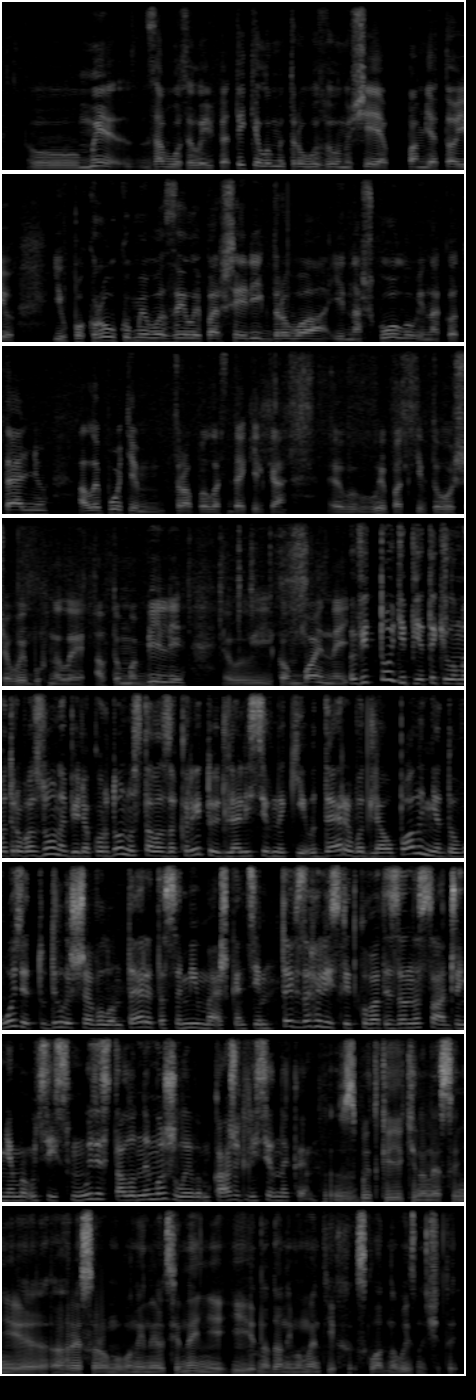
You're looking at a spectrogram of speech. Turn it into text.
ми завозили і в п'ятикілометрову зону. Ще я пам'ятаю, і в Покровку ми возили перший рік дрова, і на школу, і на котельню. Але потім трапилось декілька е, випадків того, що вибухнули автомобілі е, і комбайни. Відтоді п'ятикілометрова зона біля кордону стала закритою для лісівників. Дерево для опалення довозять туди лише волонтери та самі мешканці. Та й взагалі слідкувати за насадженнями у цій смузі стало неможливим, кажуть лісівники. Збитки, які нанесені агресором, вони неоціненні і на даний момент їх складно визначити.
